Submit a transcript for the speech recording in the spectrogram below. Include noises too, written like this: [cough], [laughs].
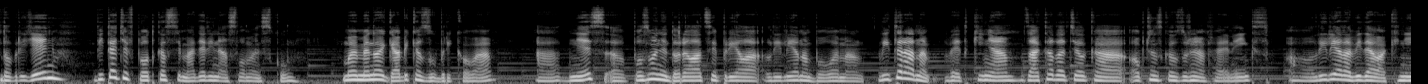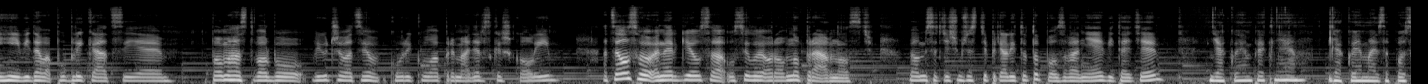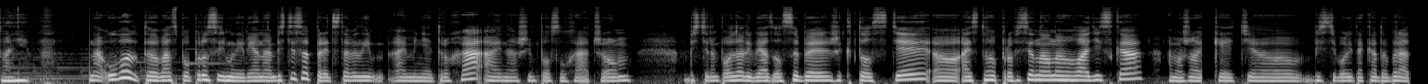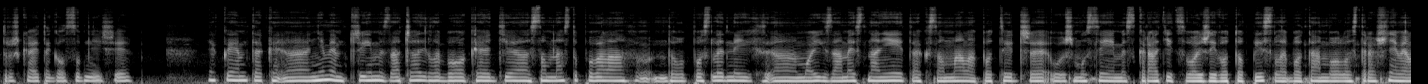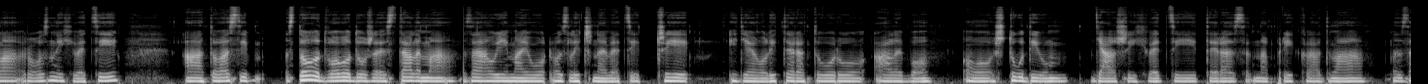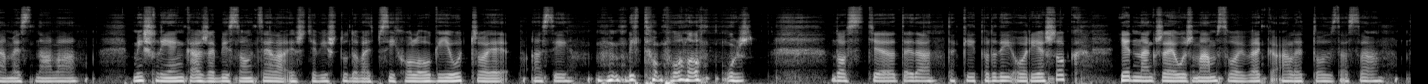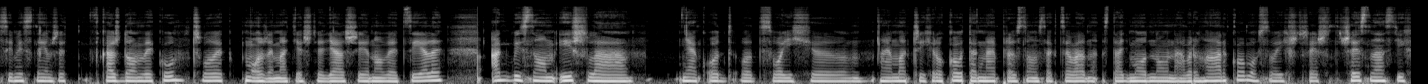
Dobrý deň, vítajte v podcaste Maďari na Slovensku. Moje meno je Gabika Zubriková a dnes e, pozvanie do relácie prijala Liliana Boleman, literárna vedkynia, zakladateľka občianského združenia Fénix. E, Liliana vydáva knihy, vydáva publikácie, pomáha s tvorbou vyučovacieho kurikula pre maďarské školy a celou svojou energiou sa usiluje o rovnoprávnosť. Veľmi sa teším, že ste prijali toto pozvanie. Vítajte. Ďakujem pekne. Ďakujem aj za pozvanie. Na úvod vás poprosím, Liliana, aby ste sa predstavili aj mne trocha, aj našim poslucháčom, aby ste nám povedali viac o sebe, že kto ste, aj z toho profesionálneho hľadiska a možno aj keď by ste boli taká dobrá, troška aj tak osobnejšie. Ďakujem, tak neviem čím začať, lebo keď som nastupovala do posledných mojich zamestnaní, tak som mala pocit, že už musím skrátiť svoj životopis, lebo tam bolo strašne veľa rôznych vecí a to asi z toho dôvodu, že stále ma zaujímajú rozličné veci. Či ide o literatúru alebo o štúdium ďalších vecí. Teraz napríklad ma zamestnáva myšlienka, že by som chcela ešte vyštudovať psychológiu, čo je asi [laughs] by to bolo už dosť e, teda taký tvrdý oriešok. Jednak, že už mám svoj vek, ale to zasa si myslím, že v každom veku človek môže mať ešte ďalšie nové ciele. Ak by som išla nejak od, od svojich e, najmladších rokov, tak najprv som sa chcela stať módnou navrhárkou vo svojich 16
